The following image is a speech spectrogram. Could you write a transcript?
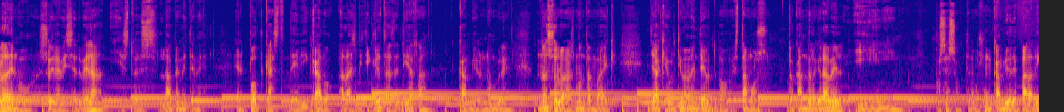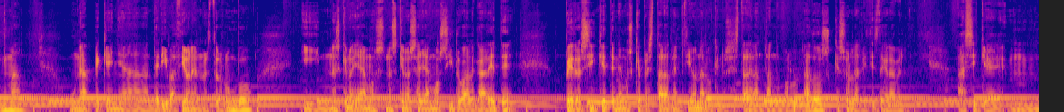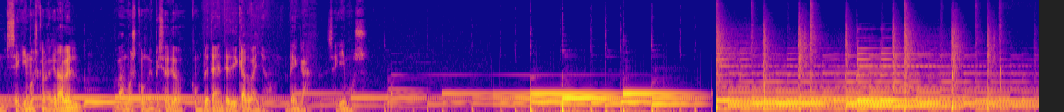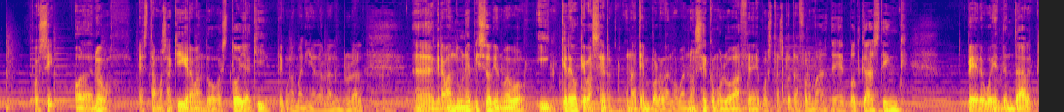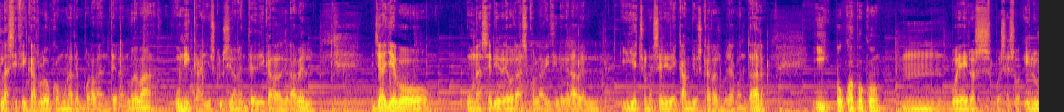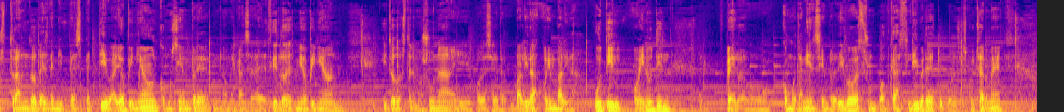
Hola de nuevo, soy David Cervera y esto es La PMTV, el podcast dedicado a las bicicletas de tierra, cambio el nombre, no solo a las mountain bike, ya que últimamente estamos tocando el gravel y pues eso, tenemos un cambio de paradigma, una pequeña derivación en nuestro rumbo y no es que, no hayamos, no es que nos hayamos ido al garete, pero sí que tenemos que prestar atención a lo que nos está adelantando por los lados, que son las bicis de gravel. Así que mm, seguimos con el gravel, vamos con un episodio completamente dedicado a ello. Venga, seguimos. Pues sí, hola de nuevo. Estamos aquí grabando, estoy aquí, tengo la manía de hablar en plural, eh, grabando un episodio nuevo y creo que va a ser una temporada nueva. No sé cómo lo hace vuestras plataformas de podcasting, pero voy a intentar clasificarlo como una temporada entera nueva, única y exclusivamente dedicada al gravel. Ya llevo una serie de horas con la bici de gravel y he hecho una serie de cambios que ahora os voy a contar y poco a poco mmm, voy a iros pues eso ilustrando desde mi perspectiva y opinión. Como siempre no me cansaré de decirlo es mi opinión y todos tenemos una y puede ser válida o inválida útil o inútil pero como también siempre digo es un podcast libre tú puedes escucharme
